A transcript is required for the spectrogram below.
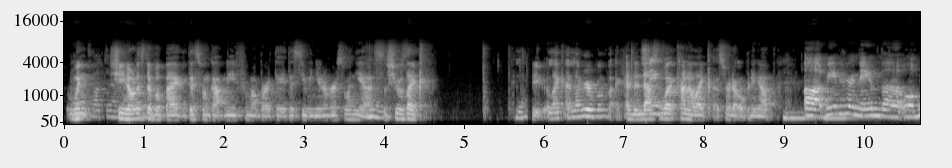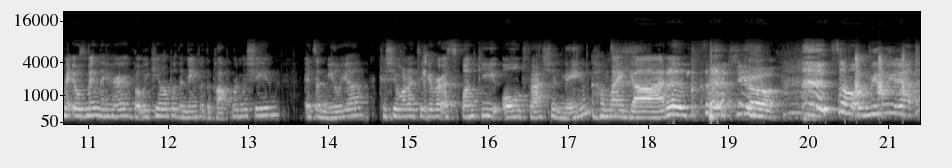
When talk to her she about noticed it. the book bag, this one got me for my birthday, the Steven Universe one. Yeah, so Mhm. she was like, "I love you." Like I love your book bag, and then that's She- what kind of like started opening up. Uh, me and her named the well, ma- it was mainly her, but we came up with a name for the popcorn machine. It's Amelia because she wanted to give her a spunky, old-fashioned name. Oh my god, it's so cute. so Amelia,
